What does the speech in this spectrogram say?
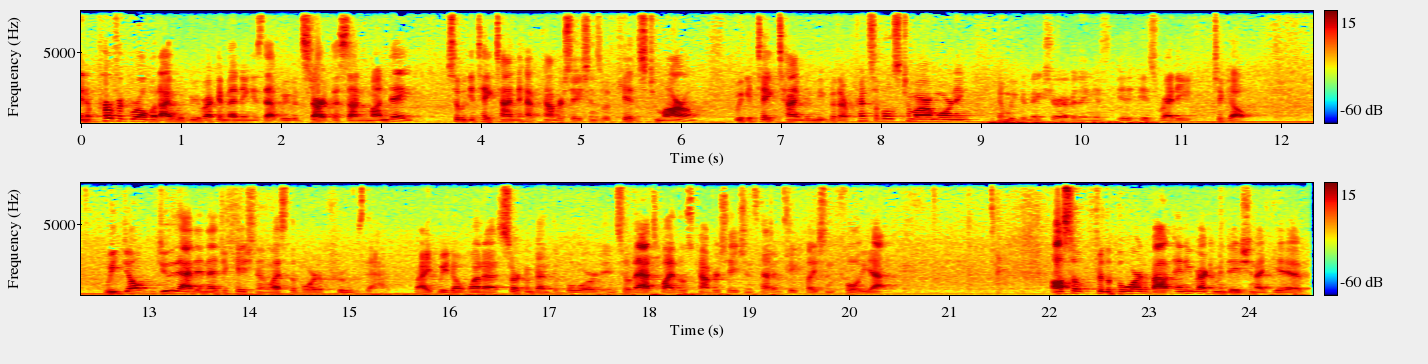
in a perfect world, what I would be recommending is that we would start this on Monday, so we could take time to have conversations with kids tomorrow. We could take time to meet with our principals tomorrow morning, and we could make sure everything is, is ready to go. We don't do that in education unless the board approves that, right? We don't want to circumvent the board, and so that's why those conversations haven't taken place in full yet. Also, for the board about any recommendation I give,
